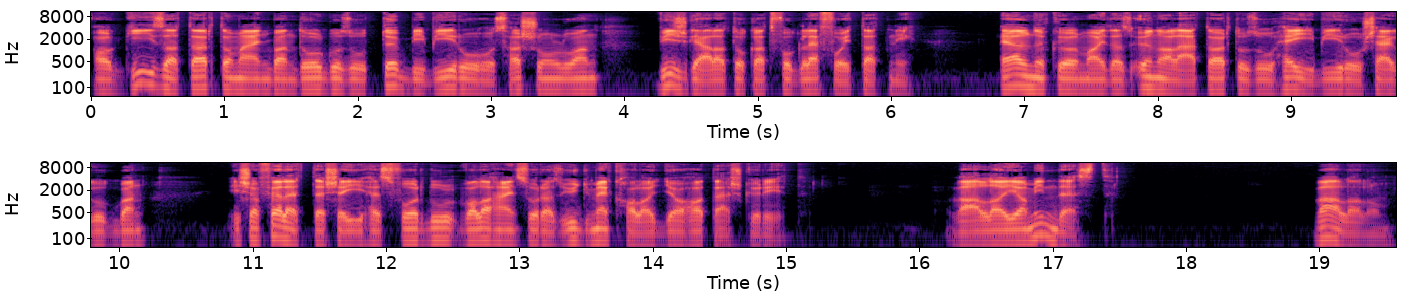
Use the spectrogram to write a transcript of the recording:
A Gíza tartományban dolgozó többi bíróhoz hasonlóan vizsgálatokat fog lefolytatni, elnököl majd az ön alá tartozó helyi bíróságokban, és a feletteseihez fordul, valahányszor az ügy meghaladja a hatáskörét. Vállalja mindezt? Vállalom.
